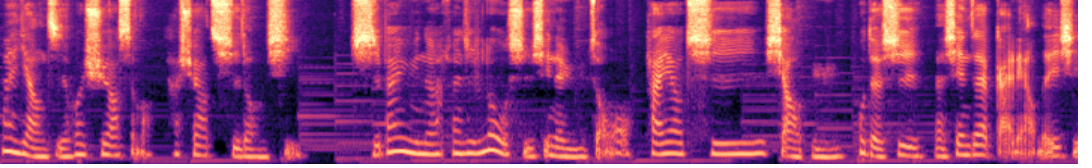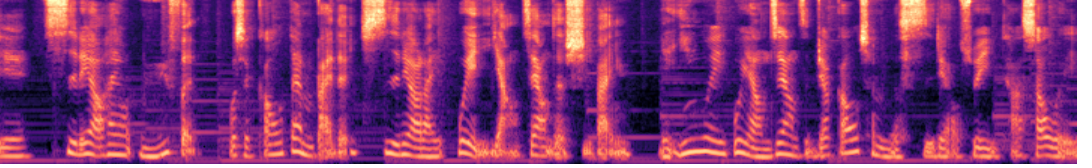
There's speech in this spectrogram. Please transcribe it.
那养殖会需要什么？它需要吃东西。石斑鱼呢算是肉食性的鱼种哦，它要吃小鱼或者是呃现在改良的一些饲料，还有鱼粉。或是高蛋白的饲料来喂养这样的石斑鱼，也因为喂养这样子比较高成本的饲料，所以它稍微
